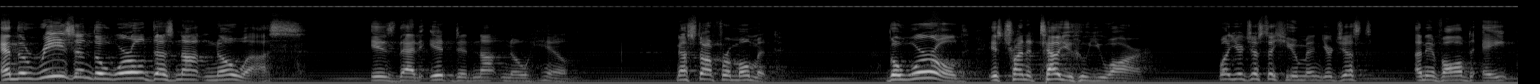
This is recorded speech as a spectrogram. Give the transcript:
And the reason the world does not know us is that it did not know Him. Now, stop for a moment. The world is trying to tell you who you are. Well, you're just a human, you're just an evolved ape,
